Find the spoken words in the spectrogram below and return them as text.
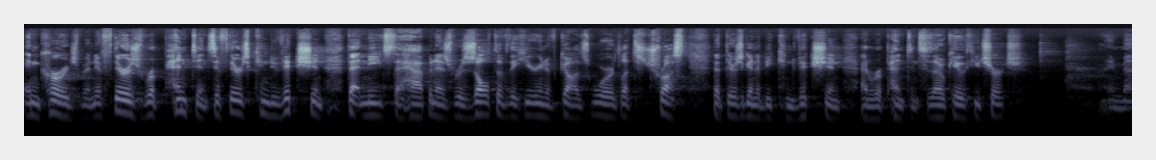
encouragement. If there's repentance, if there's conviction, conviction that needs to happen as a result of the hearing of God's word. Let's trust that there's going to be conviction and repentance. Is that okay with you, church? Amen.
